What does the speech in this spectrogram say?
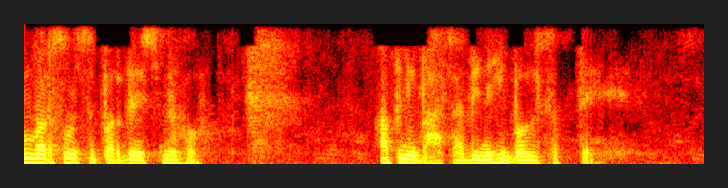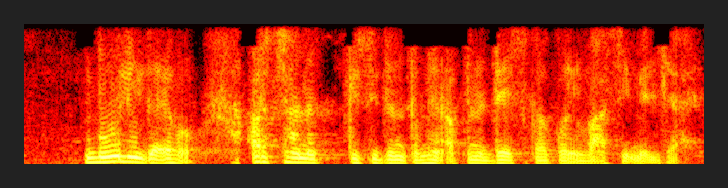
वर्षों से परदेश में हो, अपनी भाषा भी नहीं बोल सकते, भूल ही गए हो और अचानक किसी दिन तुम्हें अपने देश का कोई वासी मिल जाए।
